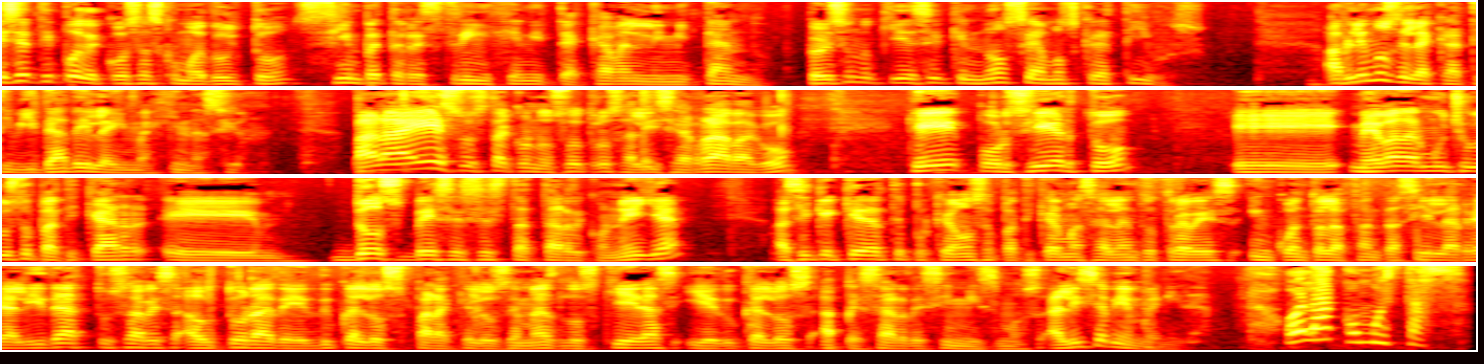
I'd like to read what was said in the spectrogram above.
ese tipo de cosas como adulto siempre te restringen y te acaban limitando. Pero eso no quiere decir que no seamos creativos. Hablemos de la creatividad y la imaginación. Para eso está con nosotros Alicia Rábago, que por cierto, eh, me va a dar mucho gusto platicar eh, dos veces esta tarde con ella. Así que quédate porque vamos a platicar más adelante otra vez en cuanto a la fantasía y la realidad. Tú sabes, autora de Edúcalos para que los demás los quieras y edúcalos a pesar de sí mismos. Alicia, bienvenida. Hola, ¿cómo estás?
